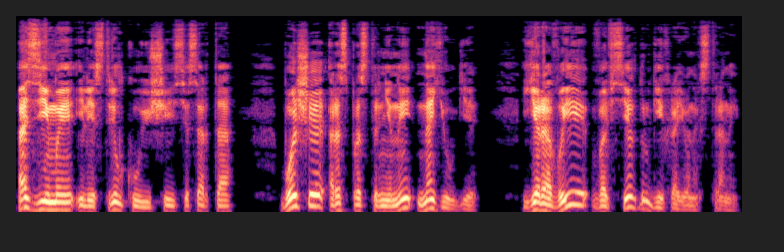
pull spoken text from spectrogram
Озимые или стрелкующиеся сорта больше распространены на юге, яровые во всех других районах страны.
